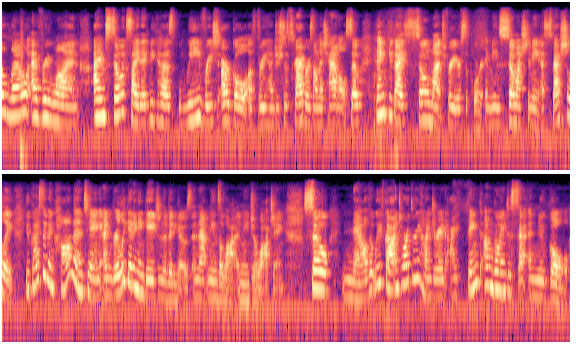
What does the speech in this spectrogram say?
Hello everyone! I am so excited because we've reached our goal of 300 subscribers on the channel. So thank you guys so much for your support. It means so much to me, especially you guys have been commenting and really getting engaged in the videos and that means a lot. It means you're watching. So now that we've gotten to our 300, I think I'm going to set a new goal.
